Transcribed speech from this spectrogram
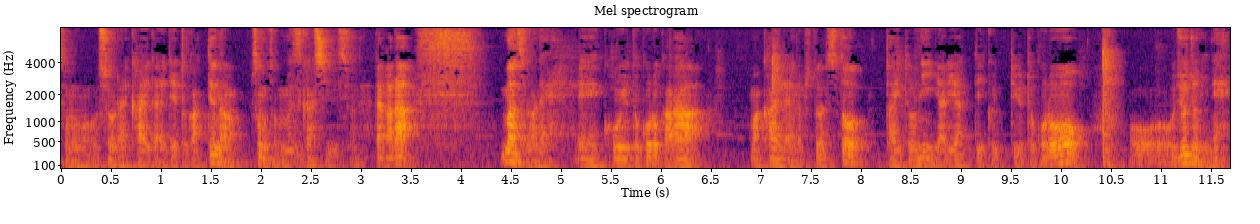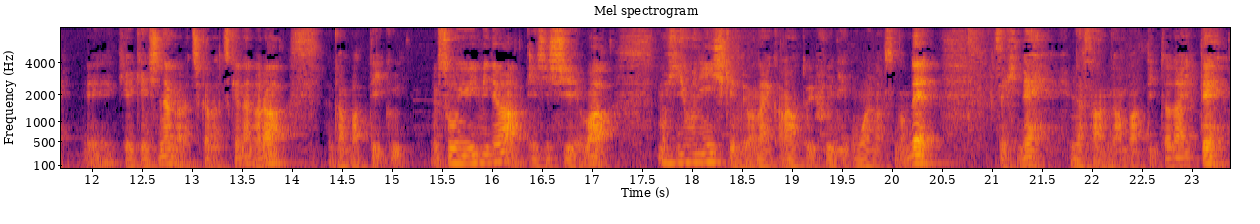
その将来海外でとかっていうのはそもそも難しいですよねだからまずはね、えー、こういうところから、まあ、海外の人たちと対等にやり合っていくっていうところを徐々にね、えー、経験しながら力つけながら頑張っていくそういう意味では ACCA は非常にいい試験ではないかなというふうに思いますので、ぜひね、皆さん頑張っていただいて、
